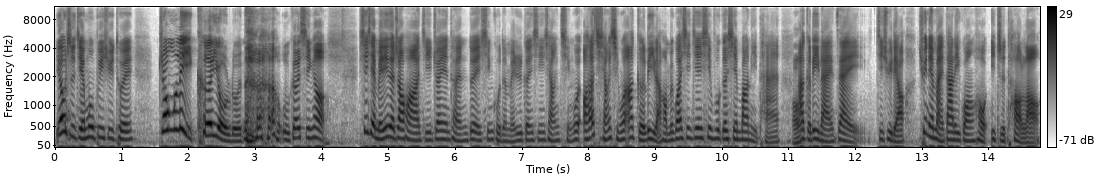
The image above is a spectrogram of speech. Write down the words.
优质节目必须推，中立柯有伦 五颗星哦。谢谢美丽的赵华及专业团队辛苦的每日更新，想请问哦，他想请问阿格力了，好，没关系，今天幸福哥先帮你谈，哦、阿格力来再继续聊。去年买大力光后一直套牢，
